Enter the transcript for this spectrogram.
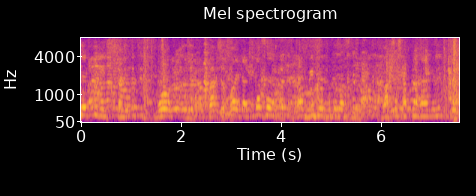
তেত্রিশ। মোট বাক্স ছয়টা ঠিক আছে? ভিডিও ফুটেজ আছে। বাক্স সাতটা হয়ে গেলে ফ্যান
